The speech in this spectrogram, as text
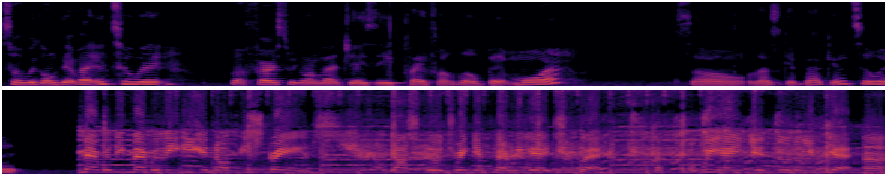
So we're going to get right into it. But first, we're going to let Jay Z play for a little bit more. So let's get back into it. Merrily, merrily eating off these streams. Y'all still drinking Perrier Jouet. we ain't getting through to you yet, uh.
